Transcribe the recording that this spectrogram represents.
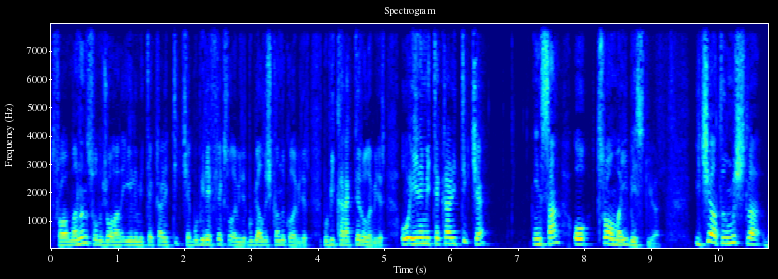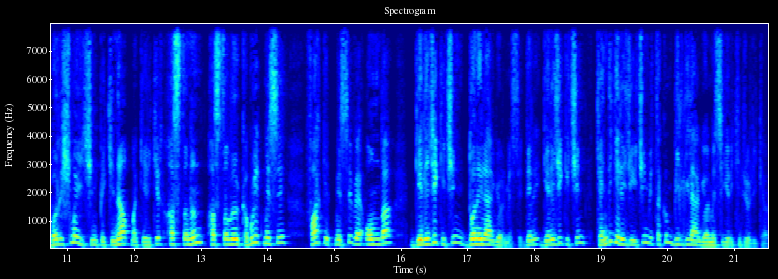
travmanın sonucu olan eylemi tekrar ettikçe bu bir refleks olabilir, bu bir alışkanlık olabilir, bu bir karakter olabilir. O eylemi tekrar ettikçe insan o travmayı besliyor. İçi atılmışla barışma için peki ne yapmak gerekir? Hastanın hastalığı kabul etmesi, fark etmesi ve onda gelecek için doneler görmesi. De, gelecek için, kendi geleceği için bir takım bilgiler görmesi gerekir diyor Ricoeur.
